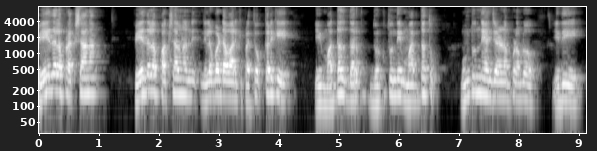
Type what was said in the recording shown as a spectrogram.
పేదల ప్రక్షాన పేదల పక్షాలను నిలబడ్డ వారికి ప్రతి ఒక్కరికి ఈ మద్దతు దొరుకు దొరుకుతుంది మద్దతు ఉంటుంది అని చెప్పడంలో ఇది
